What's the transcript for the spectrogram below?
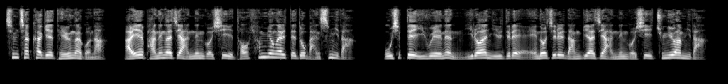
침착하게 대응하거나 아예 반응하지 않는 것이 더 현명할 때도 많습니다. 50대 이후에는 이러한 일들에 에너지를 낭비하지 않는 것이 중요합니다.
